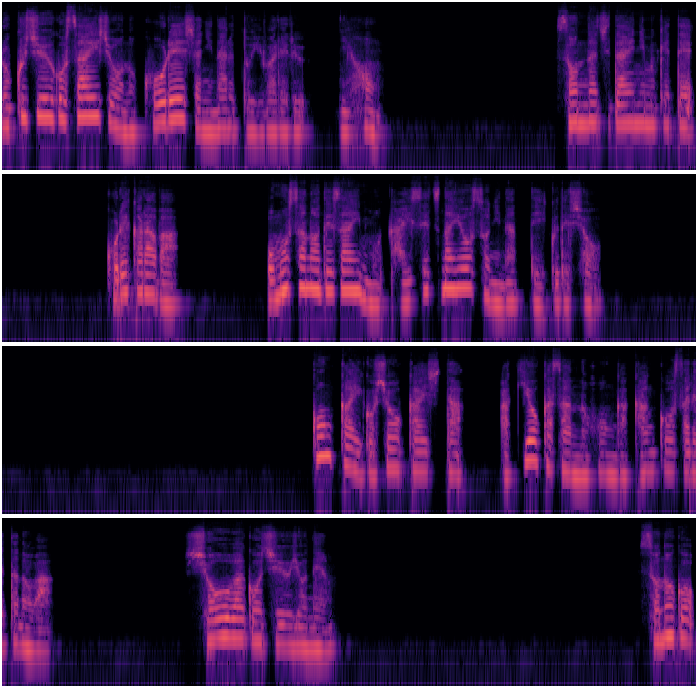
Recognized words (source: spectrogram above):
65歳以上の高齢者になると言われる日本。そんな時代に向けてこれからは重さのデザインも大切な要素になっていくでしょう。今回ご紹介した秋岡さんの本が刊行されたのは昭和54年。その後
